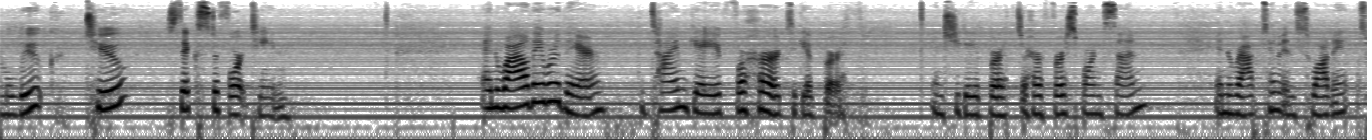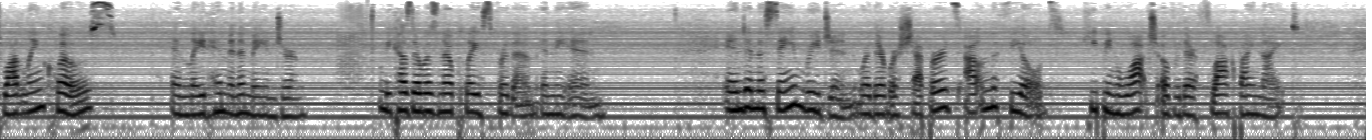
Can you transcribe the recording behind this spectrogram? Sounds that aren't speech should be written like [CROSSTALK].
from Luke 2 6 to 14. And while they were there, the time gave for her to give birth. And she gave birth to her firstborn son, and wrapped him in swaddling, swaddling clothes, and laid him in a manger, because there was no place for them in the inn. And in the same region where there were shepherds out in the fields, keeping watch over their flock by night,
